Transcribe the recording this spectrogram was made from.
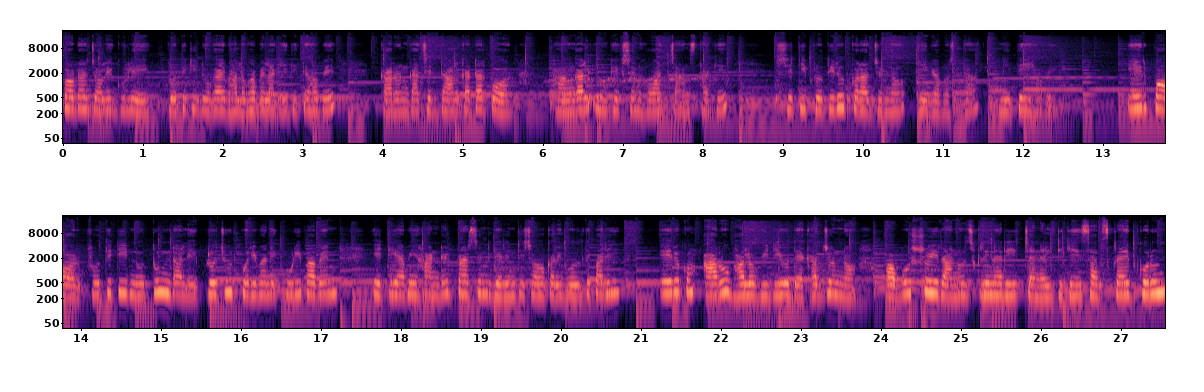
পাউডার জলে গুলে প্রতিটি ডোগায় ভালোভাবে লাগিয়ে দিতে হবে, কারণ গাছের ডাল কাটার পর ফাঙ্গাল ইনফেকশন হওয়ার চান্স থাকে। সেটি প্রতিরোধ করার জন্য এই ব্যবস্থা নিতেই হবে। এরপর প্রতিটি নতুন ডালে প্রচুর পরিমাণে কুড়ি পাবেন। এটি আমি হান্ড্রেড পারসেন্ট গ্যারেন্টি সহকারে বলতে পারি। এরকম আরও ভালো ভিডিও দেখার জন্য অবশ্যই রানুজ গ্রিনারি চ্যানেলটিকে সাবস্ক্রাইব করুন।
